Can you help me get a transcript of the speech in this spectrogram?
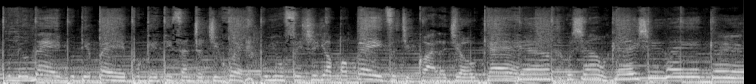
不流泪，不叠被，不给第三者机会，不用随时要报备，自己快乐就 OK。Yeah, 我想我可以喜欢一个人。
